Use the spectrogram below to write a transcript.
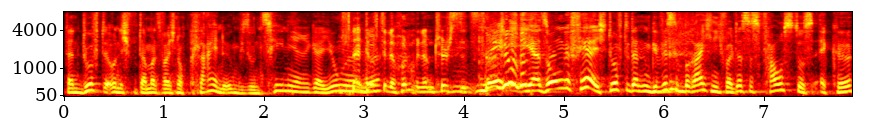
dann durfte, und ich, damals war ich noch klein, irgendwie so ein zehnjähriger Junge. Dann ne? durfte der Hund mit am Tisch sitzen. Nee, ja, so ungefähr. Ich durfte dann in gewisse Bereiche nicht, weil das ist Faustus-Ecke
